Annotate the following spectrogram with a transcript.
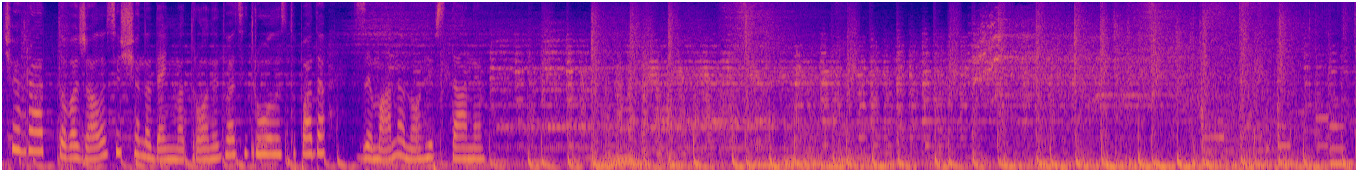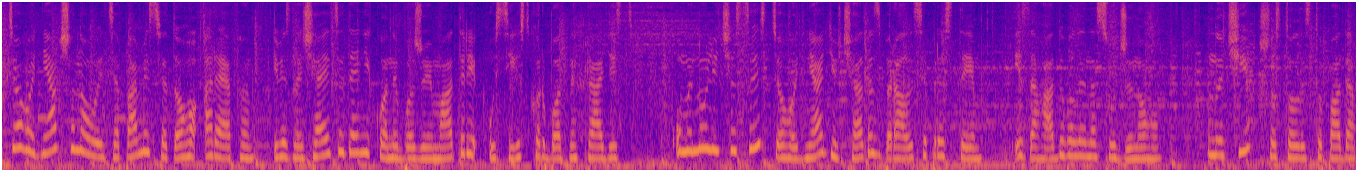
чи град, то вважалося, що на день Матрони 22 листопада зима на ноги встане. Цього дня вшановується пам'ять святого Арефи і відзначається День ікони Божої Матері усіх скорботних радість. У минулі часи з цього дня дівчата збиралися прясти і загадували насудженого. Вночі, 6 листопада,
